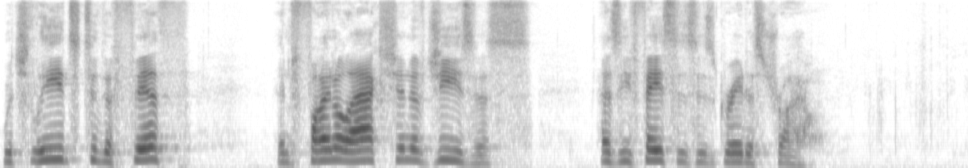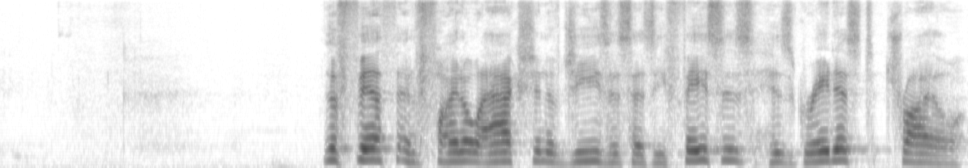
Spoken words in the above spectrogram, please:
which leads to the fifth and final action of Jesus as he faces his greatest trial. The fifth and final action of Jesus as he faces his greatest trial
